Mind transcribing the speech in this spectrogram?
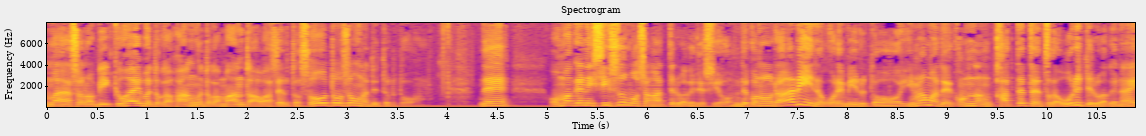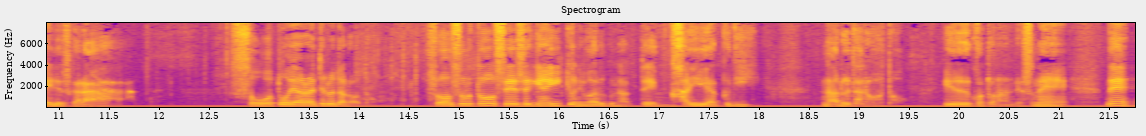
まあそのビッグファイブとか FANG とか MANT 合わせると相当損が出てると。で、おまけに指数も下がってるわけですよ。で、このラリーのこれ見ると、今までこんなん買ってたやつが降りてるわけないですから、相当やられてるだろうと。そうすると成績が一挙に悪くなって、解約になるだろうと。いうことなんですね。で、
